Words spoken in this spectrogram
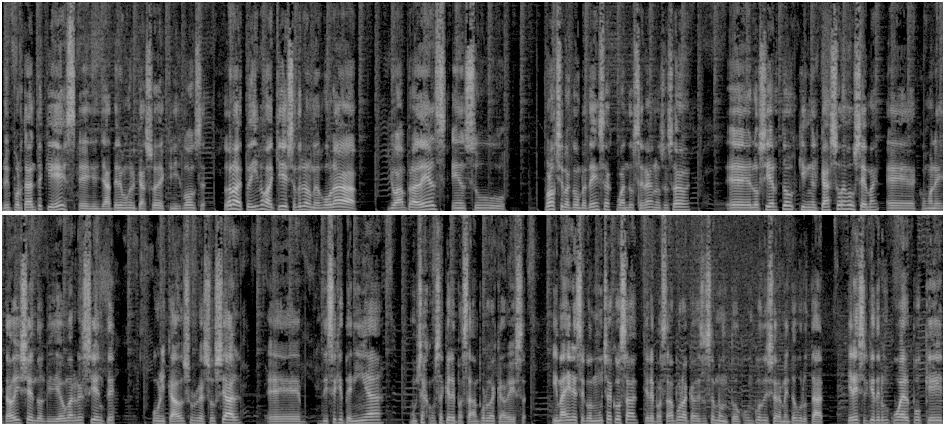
lo importante que es, ya tenemos el caso de Chris Bonser. Nos despedimos aquí deseándole lo mejor a Joan Pradels en su próxima competencia, cuando será, no se sabe. Eh, lo cierto que en el caso de Josema, eh, como les estaba diciendo, el video más reciente, publicado en su red social, eh, dice que tenía muchas cosas que le pasaban por la cabeza. Imagínense, con muchas cosas que le pasaban por la cabeza se montó con un condicionamiento brutal. Quiere decir que tiene un cuerpo que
